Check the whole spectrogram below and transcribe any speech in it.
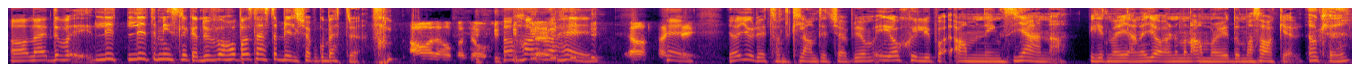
ja, nej, det var lite, lite misslyckat. Du hoppas nästa bilköp går bättre. Ja, det hoppas jag också. Ja, ha det bra, hej. Ja, tack. Hej. Hej. Jag gjorde ett sånt klantigt köp. Jag, jag skyller på amningshjärna, vilket man gärna gör när man ammar och dumma saker. Okej.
